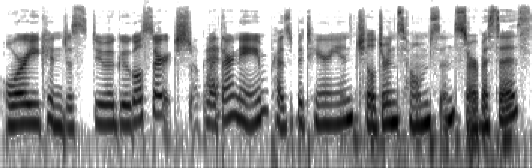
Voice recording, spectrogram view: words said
Or you can just do a Google search okay. with our name, Presbyterian Children's Homes and Services.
